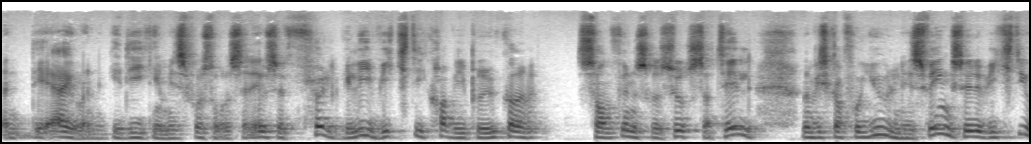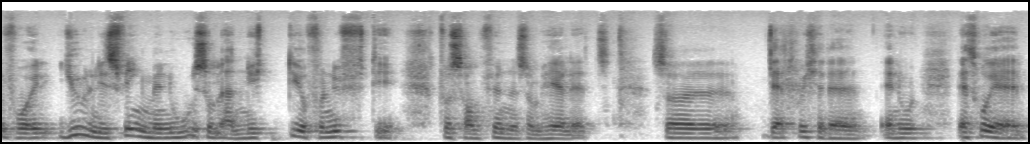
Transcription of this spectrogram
Men det er jo en gedigen misforståelse. Det er jo selvfølgelig viktig hva vi bruker samfunnets ressurser til. Når vi skal få hjulene i sving, så er det viktig å få hjulene i sving med noe som er nyttig og fornuftig for samfunnet som helhet. Så det tror ikke det er noe Det tror jeg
